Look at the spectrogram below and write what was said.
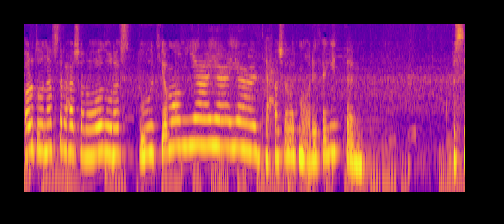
برضو نفس الحشرات ونفس الدود. يا مامي يا يا يا. دي حشرات مقرفة جدا. بس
